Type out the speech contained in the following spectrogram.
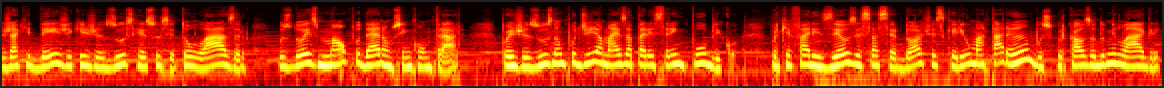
já que desde que Jesus ressuscitou Lázaro, os dois mal puderam se encontrar, pois Jesus não podia mais aparecer em público, porque fariseus e sacerdotes queriam matar ambos por causa do milagre,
